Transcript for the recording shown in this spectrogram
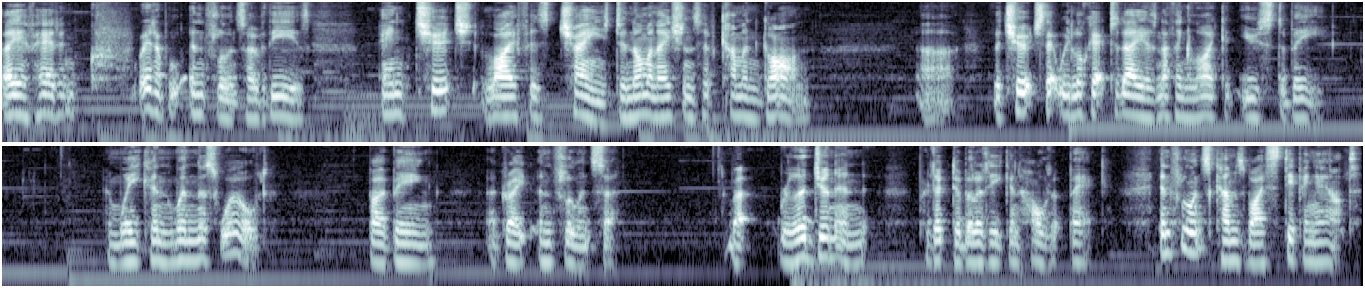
they have had incredible influence over the years. And church life has changed. Denominations have come and gone. Uh, the church that we look at today is nothing like it used to be. And we can win this world by being a great influencer. But religion and predictability can hold it back. Influence comes by stepping out,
